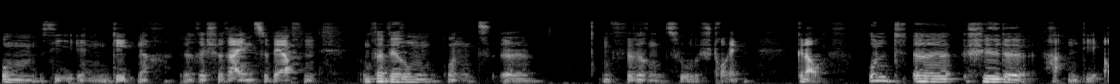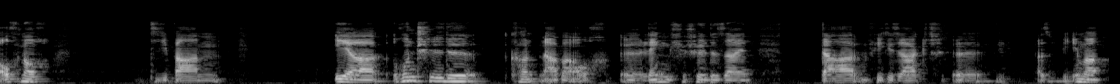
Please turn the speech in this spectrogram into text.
um sie in gegnerische Reihen zu werfen, um Verwirrung und äh, um Verwirrung zu streuen. Genau. Und äh, Schilde hatten die auch noch. Die waren eher Rundschilde, konnten aber auch äh, längliche Schilde sein. Da, wie gesagt, äh, also wie immer,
